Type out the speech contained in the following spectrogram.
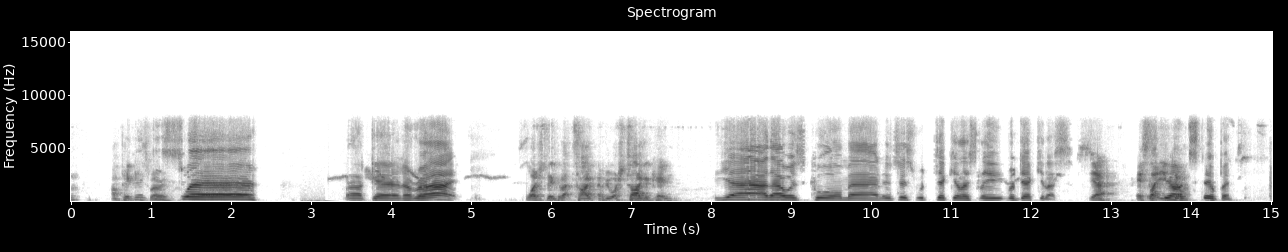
I'm pinky pinky swearing. swear. Fucking all right. What do you think about Tiger? Have you watched Tiger King? Yeah, that was cool, man. It's just ridiculously ridiculous. Yeah, it's like you don't. stupid.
